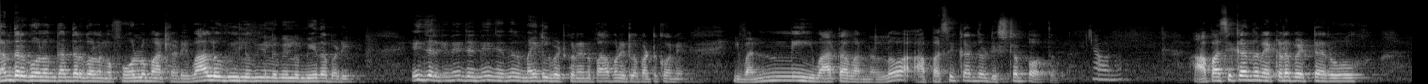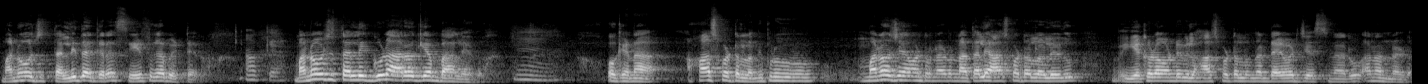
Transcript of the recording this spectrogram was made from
గందరగోళం గందరగోళంగా ఫోన్లు మాట్లాడి వాళ్ళు వీళ్ళు వీళ్ళు వీళ్ళు మీద పడి ఏం జరిగింది ఏం జరిగింది ఏం జరిగింది? మైకులు పెట్టుకొని నేను పాపని ఇట్లా పట్టుకొని ఇవన్నీ వాతావరణంలో ఆ పసికందు డిస్టర్బ్ అవుతుంది. అవును. ఆ పసికందును ఎక్కడ పెట్టారు? మనోజ్ తల్లి దగ్గర సేఫ్గా పెట్టారు. మనోజ్ తల్లికి కూడా ఆరోగ్యం బాగాలేదు. ఓకేనా? హాస్పిటల్లో ఇప్పుడు మనోజ్ ఏమంటున్నాడు? నా తల్లి హాస్పిటల్లో లేదు ఎక్కడో ఉండి వీళ్ళు హాస్పిటల్ ఉందని డైవర్ట్ చేస్తున్నారు అని అన్నాడు.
